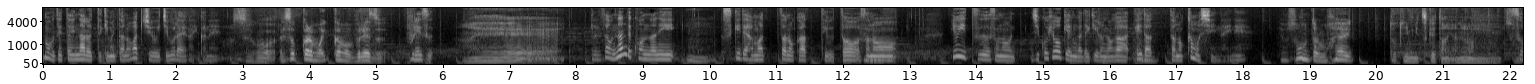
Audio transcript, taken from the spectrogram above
でも絶対になるって決めたのは中1ぐらいないかね。すごい。えそっからもう一回もブレず？ブレず。へえ、で多分なんでこんなにうん。好きでハマったのかっていうとその、唯一その自己表現ができるのが絵だったのかもしれないね、でもそう思ったらもう早い時に見つけたんやねもうそ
